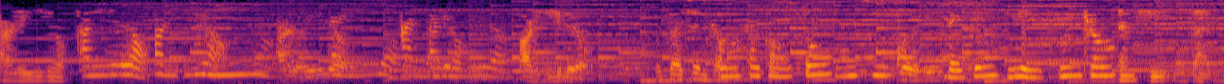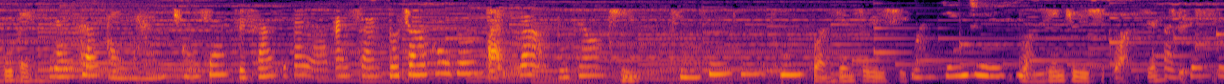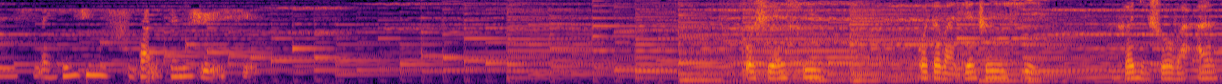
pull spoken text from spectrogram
二零一六，二零一六，二零一六，二零一六，二零一六，二零一六。我在镇我，在广东、江西、桂林、北京、吉林、温州、山西，我在湖北，南康、海南、长沙、四川、西班牙、鞍山、苏州、台州、海南、福州，听请听听听晚间治愈系，晚间治愈系，晚间治愈系，晚间。治愈系，晚间治愈系，晚间治愈系。我是妍希，我在晚间治愈系和你说晚安，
